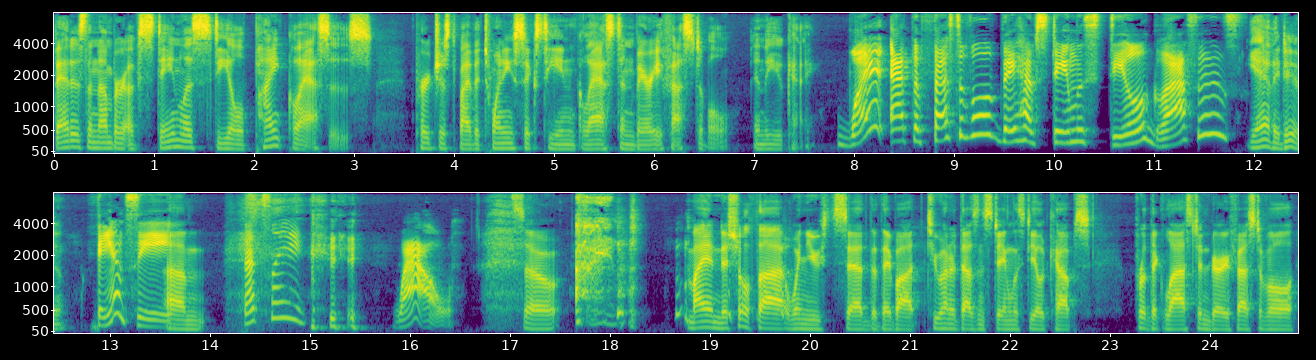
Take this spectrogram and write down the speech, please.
That is the number of stainless steel pint glasses purchased by the 2016 Glastonbury Festival in the UK. What? At the festival, they have stainless steel glasses? Yeah, they do. Fancy. Um, That's like, wow. so my initial thought when you said that they bought 200,000 stainless steel cups for the Glastonbury Festival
